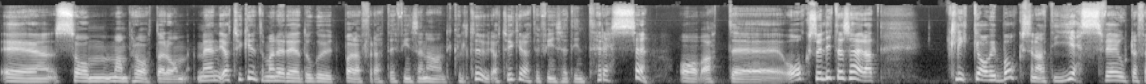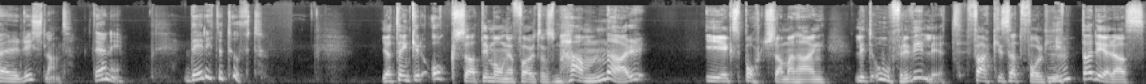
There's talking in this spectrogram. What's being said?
eh, som man pratar om. Men jag tycker inte man är rädd att gå ut bara för att det finns en annan kultur. Jag tycker att det finns ett intresse av att, eh, och också lite så här att klicka av i boxen att yes, vi har gjort affärer i Ryssland. Det är ni. Det är lite tufft. Jag tänker också att det är många företag som hamnar i exportsammanhang lite ofrivilligt. Faktiskt att folk mm. hittar deras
